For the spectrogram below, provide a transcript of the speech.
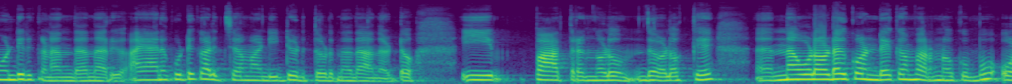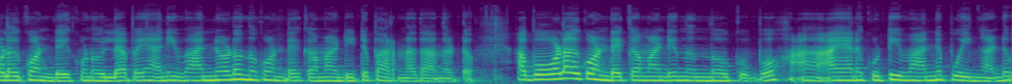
കൊണ്ടിരിക്കണം എന്താണെന്നറിയോ അയാനെക്കുട്ടി കളിച്ചാൻ വേണ്ടിയിട്ട് എടുത്തുവിടുന്നതാണ് കേട്ടോ. ഈ പാത്രങ്ങളും ഇതുകളൊക്കെ എന്നാൽ ഓളോടെ കൊണ്ടേക്കാൻ പറഞ്ഞു നോക്കുമ്പോൾ ഓളെ കൊണ്ടേക്കണമില്ല അപ്പോൾ ഞാൻ ഇവാനോടൊന്ന് കൊണ്ടേക്കാൻ വേണ്ടിയിട്ട് പറഞ്ഞതാണ് കേട്ടോ. അപ്പോൾ ഓളെ കൊണ്ടേക്കാൻ വേണ്ടി നിന്ന് നോക്കുമ്പോൾ അയാനെക്കുട്ടി ഇവാനെ പോയിങ്ങാണ്ട്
